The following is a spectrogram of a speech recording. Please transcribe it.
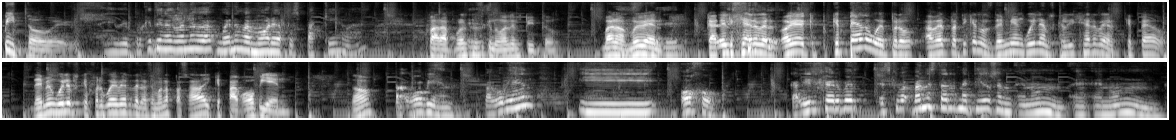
pito, güey. Sí, güey, ¿por qué tienes buena, buena memoria? Pues, ¿para qué, güey? Para puras cosas que no valen pito. Bueno, muy bien. Khalil Herbert. Oye, ¿qué, pedo, güey? Pero, a ver, platícanos. Demian Williams, Khalil Herbert, ¿qué pedo? Demian Williams, que fue el waiver de la semana pasada y que pagó bien, ¿no? Pagó bien. Pagó bien. Y, ojo, Khalil Herbert, es que van a estar metidos en, un, en, un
